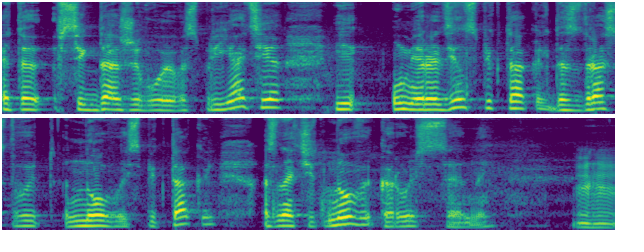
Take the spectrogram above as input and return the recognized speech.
это всегда живое восприятие, и умер один спектакль, да здравствует новый спектакль, а значит новый король сцены. Мгм.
